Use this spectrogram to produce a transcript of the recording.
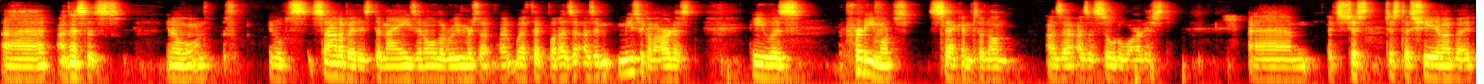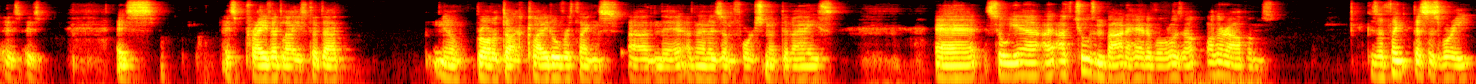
Uh, and this is, you know, you know, sad about his demise and all the rumors that went with it. But as a, as a musical artist, he was pretty much second to none as a as a solo artist. Um, it's just just a shame about his his his, his private life that that you know brought a dark cloud over things, and uh, and then his unfortunate demise. Uh, so yeah, I, have chosen Bad ahead of all his other albums because I think this is where he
